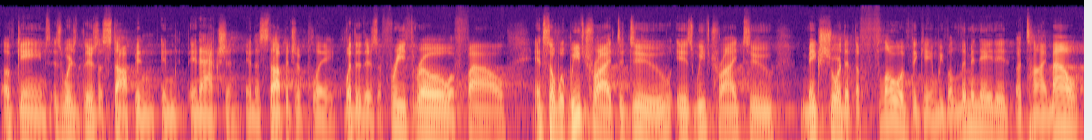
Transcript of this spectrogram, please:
of games is where there's a stop in, in, in action and a stoppage of play, whether there's a free throw, a foul. And so, what we've tried to do is we've tried to make sure that the flow of the game, we've eliminated a timeout,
